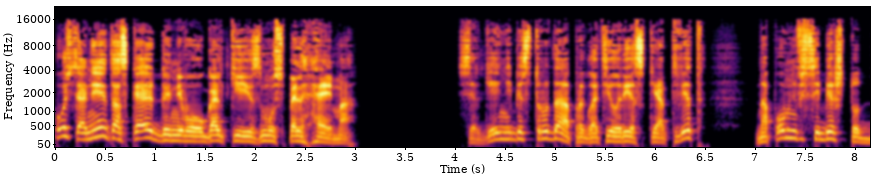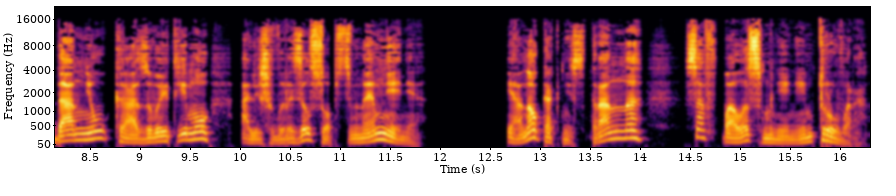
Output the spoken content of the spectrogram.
Пусть они таскают для него угольки из Муспельхейма». Сергей не без труда проглотил резкий ответ, напомнив себе, что Дан не указывает ему, а лишь выразил собственное мнение. И оно, как ни странно, совпало с мнением Трувора.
